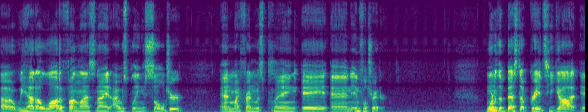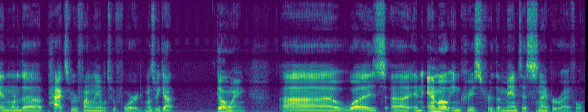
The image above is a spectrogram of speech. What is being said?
Uh, we had a lot of fun last night. I was playing a soldier, and my friend was playing a an infiltrator. One of the best upgrades he got in one of the packs we were finally able to afford once we got going uh, was uh, an ammo increase for the Mantis sniper rifle.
